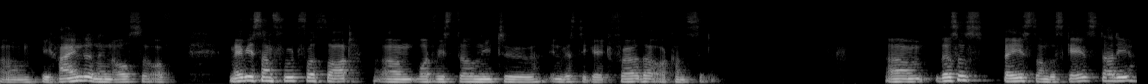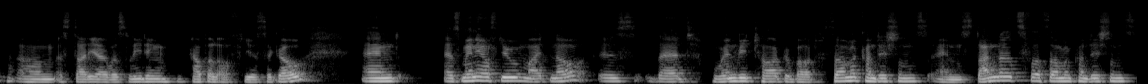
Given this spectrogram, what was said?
um, behind it and also of maybe some food for thought, um, what we still need to investigate further or consider. Um, this is based on the scale study, um, a study I was leading a couple of years ago. And as many of you might know, is that when we talk about thermal conditions and standards for thermal conditions,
